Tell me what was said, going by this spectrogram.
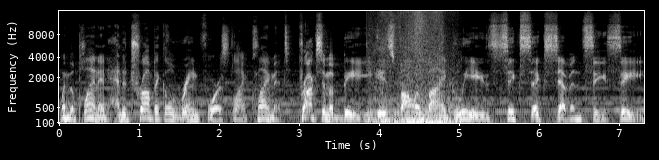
when the planet had a tropical rainforest-like climate. Proxima b is followed by Gliese 667cc,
